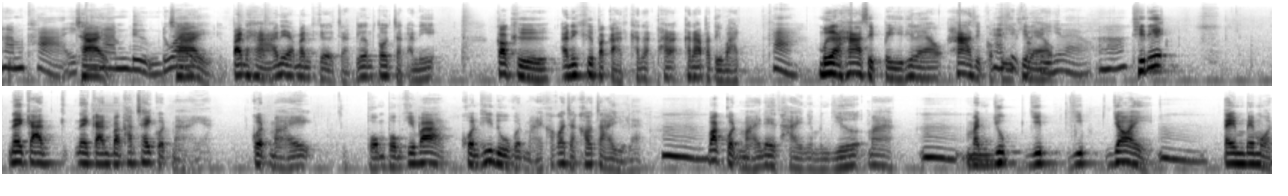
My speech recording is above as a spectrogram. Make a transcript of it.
ห้ามขายใช่ก็ห้ามดื่มด้วยใช่ปัญหาเนี่ยมันเกิดจากเริ่มต้นจากอันนี้ ก็คืออันนี้คือประกาศคณะคณะปฏิวัติค่ะ เมื่อ 50 ปีที่แล้ว 50 กว่าปี50ที่แล้วกาปีที่แล้วอ่าฮะทีนี้ ในการในการบังคับใช้กฎหมายอะกฎหมาย ผมผมคิดว่าคนที่ดูกฎหมายเขาก็จะเข้าใจอยู่แล้วอืมว่ากฎหมายในไทยเนี่ยมันเยอะมากอืมมันยุบยิบยิบย่อยอืมเต็มไปหมด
